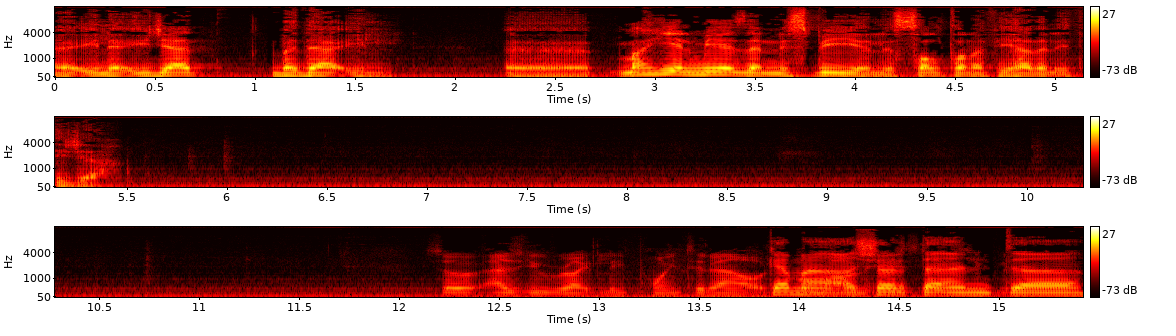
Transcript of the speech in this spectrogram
إلى إيجاد بدائل آه، ما هي الميزة النسبية للسلطنة في هذا الاتجاه؟ كما أشرت أنت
